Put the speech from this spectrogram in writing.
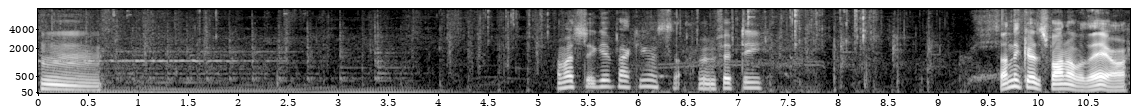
Hmm. How much did you get back here? 750? Something could spawn over there.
